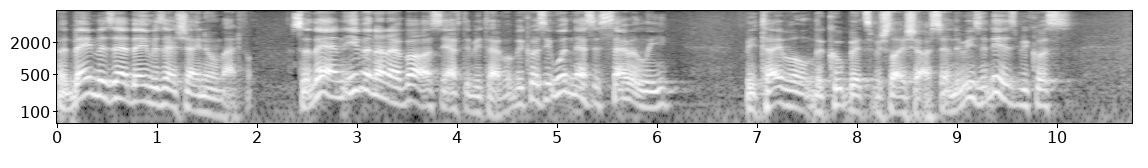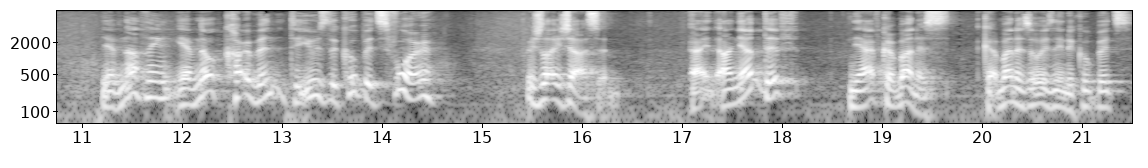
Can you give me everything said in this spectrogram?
But bein bezeh, bein bezeh shainu matful. So then, even on Arba'as, you have to be Tevel, because he wouldn't necessarily be Tevel the Kupitz B'Shleish And the reason is because you have nothing, you have no korban to use the Kupitz for B'Shleish Right? On Yom you have Karbanis. Karbanis always need a Kupitz.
